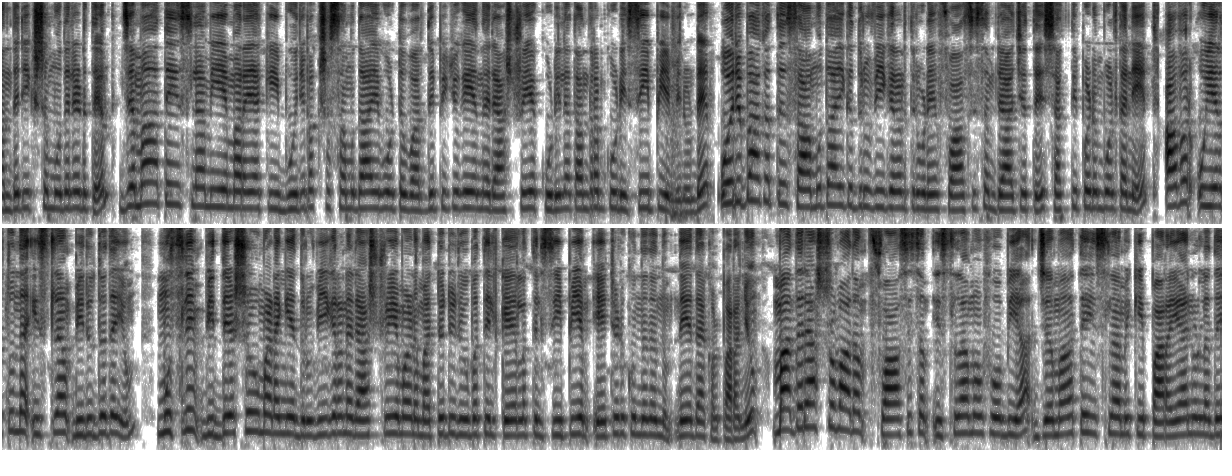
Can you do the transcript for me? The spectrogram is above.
അന്തരീക്ഷം മുതലെടുത്ത് ജമാഅത്തെ ഇസ്ലാമിയെ മറയാക്കി ഭൂരിപക്ഷ സമുദായ വോട്ട് വർദ്ധിപ്പിക്കുകയെന്ന രാഷ്ട്രീയ കുടിലതന്ത്രം കൂടി സി പി എമ്മിനുണ്ട്. ഒരു ഭാഗത്ത് സാമുദായിക ധ്രുവീകരണത്തിലൂടെ ഫാസിസം രാജ്യത്ത് ശക്തിപ്പെടുമ്പോൾ തന്നെ അവർ ഉയർത്തുന്ന ഇസ്ലാം വിരുദ്ധതയും മുസ്ലിം വിദ്വേഷവും അടങ്ങിയ ധ്രുവീകരണ രാഷ്ട്രീയമാണ് മറ്റൊരു രൂപത്തിൽ കേരളത്തിൽ സി പി എം ഏറ്റെടുക്കുന്നതെന്നും നേതാക്കൾ പറഞ്ഞു. മതരാഷ്ട്രവാദം ഫാസിസം ഇസ്ലാമോഫോബിയ ജമാഅത്തെ ഇസ്ലാമിക്ക് പറയാനുള്ളത്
